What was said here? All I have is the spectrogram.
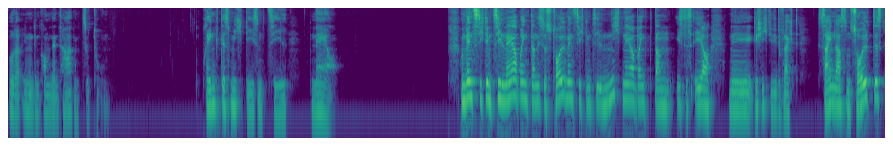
oder in den kommenden Tagen zu tun? Bringt es mich diesem Ziel näher? Und wenn es sich dem Ziel näher bringt, dann ist es toll. Wenn es sich dem Ziel nicht näher bringt, dann ist es eher eine Geschichte, die du vielleicht sein lassen solltest.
